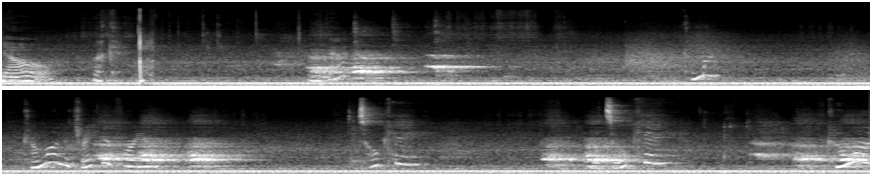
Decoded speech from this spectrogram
know. Look. Come on. Come on, it's right here for you. It's okay. It's okay. Come on.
